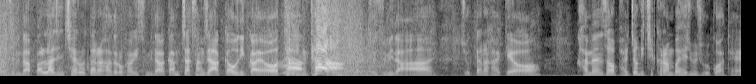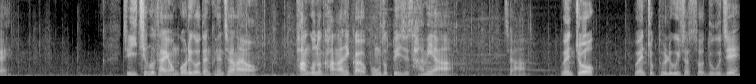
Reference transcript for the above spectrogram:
좋습니다. 빨라진 채로 따라가도록 하겠습니다. 깜짝 상자 아까우니까요. 탕탕 좋습니다. 쭉 따라갈게요. 가면서 발전기 체크를 한번 해주면 좋을 것 같아. 지금 이 친구 다 연거리거든. 괜찮아요. 방구는 강하니까요. 공속도 이제 3이야. 자 왼쪽 왼쪽 돌리고 있었어. 누구지?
